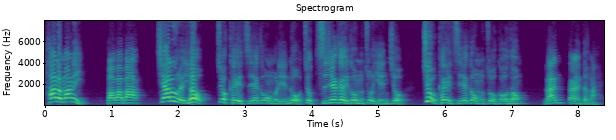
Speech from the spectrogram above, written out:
，Hello Money 八八八加入了以后，就可以直接跟我们联络，就直接可以跟我们做研究，就可以直接跟我们做沟通。蓝当然等来。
